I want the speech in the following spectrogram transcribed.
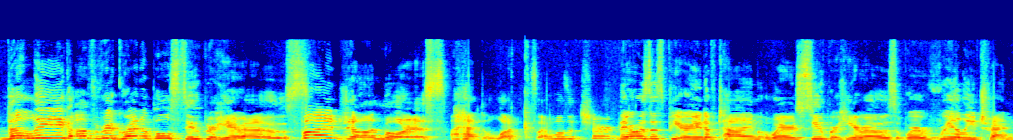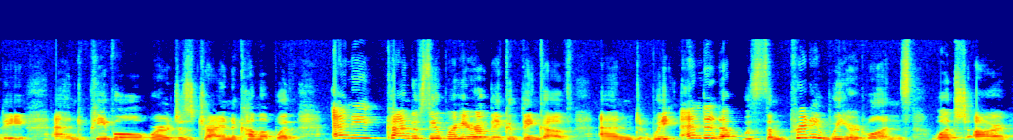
The League of Regrettable Superheroes by Jon Morris. I had to look because I wasn't sure. There was this period of time where superheroes were really trendy and people were just trying to come up with any kind of superhero they could think of, and we ended up with some pretty weird ones, which are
